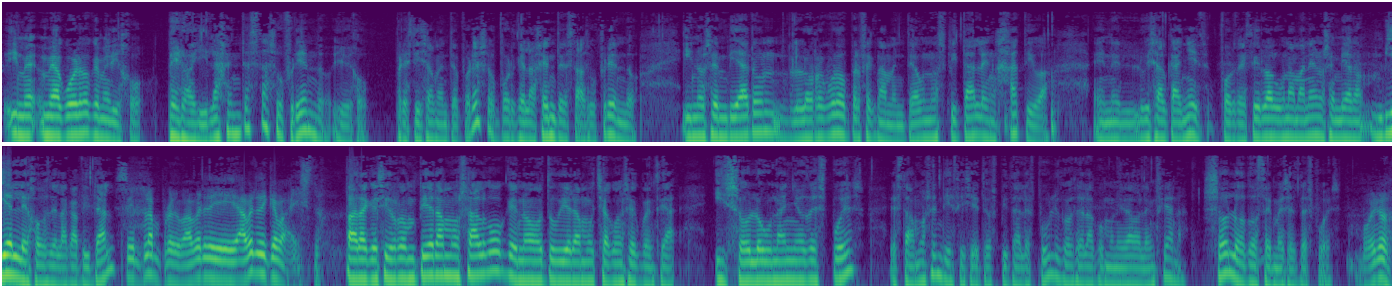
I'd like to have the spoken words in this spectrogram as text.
Y me, me acuerdo que me dijo, pero allí la gente está sufriendo. Y yo dijo, precisamente por eso, porque la gente está sufriendo. Y nos enviaron, lo recuerdo perfectamente, a un hospital en Játiva, en el Luis Alcañiz, por decirlo de alguna manera, nos enviaron bien lejos de la capital. Sí, en plan prueba, a ver de, a ver de qué va esto. Para que si rompiéramos algo que no tuviera mucha consecuencia. Y solo un año después estamos en 17 hospitales públicos de la comunidad valenciana. Solo 12 meses después. Bueno,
